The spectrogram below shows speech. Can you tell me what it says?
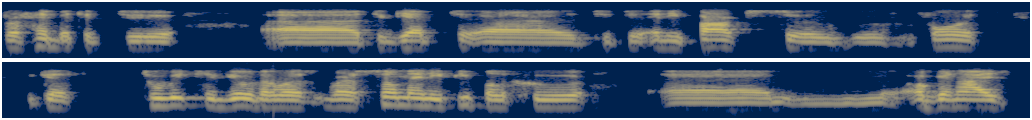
prohibited to to get to, to, any parks, uh, forests, because two weeks ago there was were so many people who um, organized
